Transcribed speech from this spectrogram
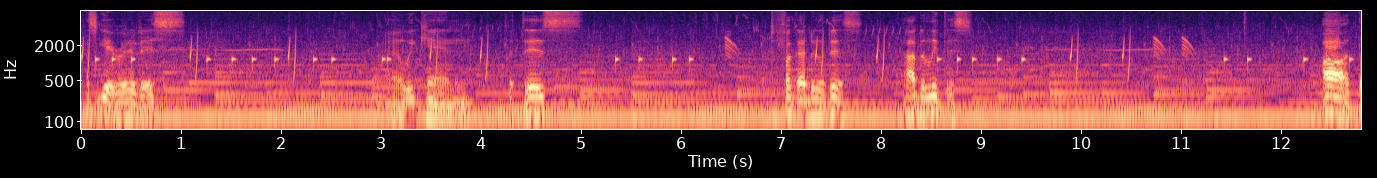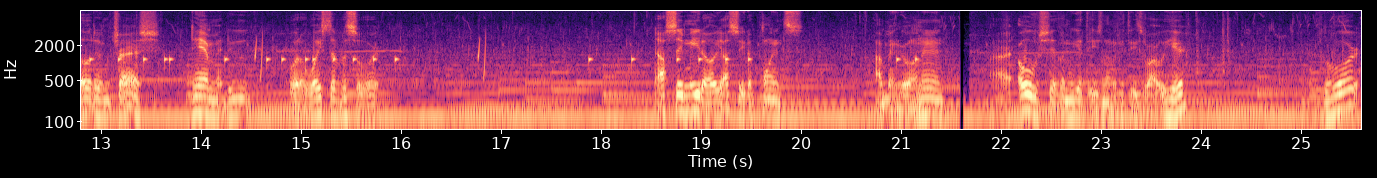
Let's get rid of this. And we can put this. What the fuck I do with this? I'll delete this. Oh, throw them trash. Damn it, dude. What a waste of a sword. Y'all see me though. Y'all see the points. I've been going in. Alright. Oh shit, let me get these. Let me get these while we're here. Gourd.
